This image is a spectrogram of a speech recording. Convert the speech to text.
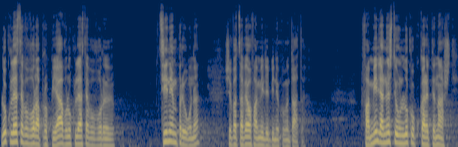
Lucrurile astea vă vor apropia, lucrurile astea vă vor ține împreună și veți avea o familie binecuvântată. Familia nu este un lucru cu care te naști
